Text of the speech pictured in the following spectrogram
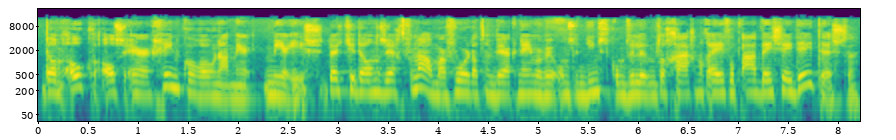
dan ook als er geen corona meer, meer is, dat je dan zegt van nou, maar voordat een werknemer bij ons in dienst komt, willen we hem toch graag nog even op ABCD testen.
